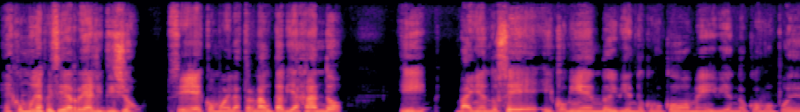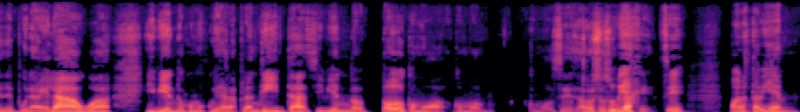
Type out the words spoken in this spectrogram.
Es como una especie de reality show. ¿sí? Es como el astronauta viajando y bañándose y comiendo y viendo cómo come y viendo cómo puede depurar el agua y viendo cómo cuida las plantitas y viendo todo como, como, como se desarrolla su viaje, ¿sí? Bueno, está bien.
